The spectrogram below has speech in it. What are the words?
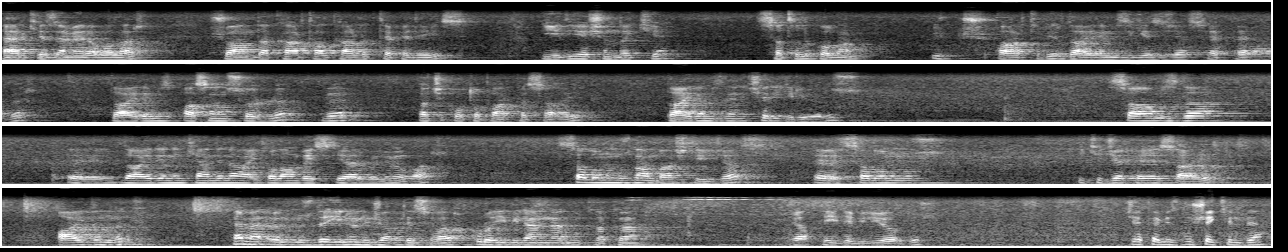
Herkese merhabalar. Şu anda Kartal Karlıktepe'deyiz. 7 yaşındaki satılık olan 3 artı 1 dairemizi gezeceğiz hep beraber. Dairemiz asansörlü ve açık otoparka sahip. Dairemizden içeri giriyoruz. Sağımızda e, dairenin kendine ait olan vestiyer bölümü var. Salonumuzdan başlayacağız. Evet salonumuz iki cepheye sahip. Aydınlık. Hemen önümüzde İnönü Caddesi var. Burayı bilenler mutlaka caddeyi de biliyordur. Cephemiz bu şekilde.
